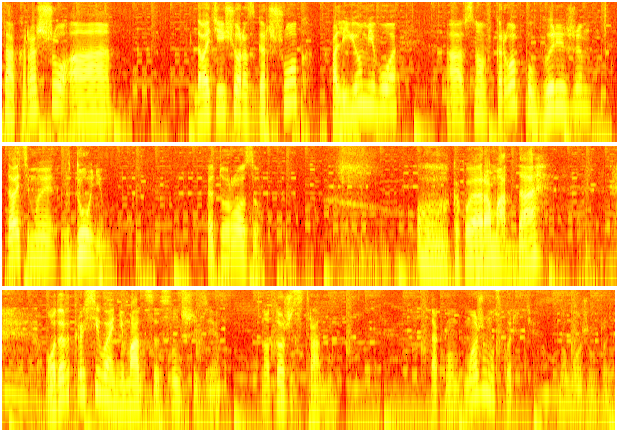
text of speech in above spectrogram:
Так, хорошо, а... Давайте еще раз горшок, польем его, а, снова в коробку, вырежем. Давайте мы вдунем эту розу. О, какой аромат, да? Вот это красивая анимация, слушайте. Но тоже странно. Так, мы можем ускорить? Мы можем вроде.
